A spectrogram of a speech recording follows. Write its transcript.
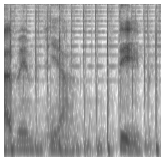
Cadencia. Tip.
